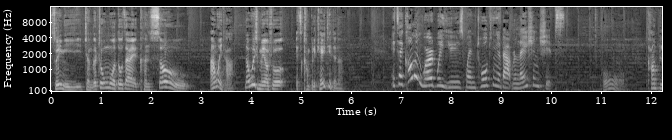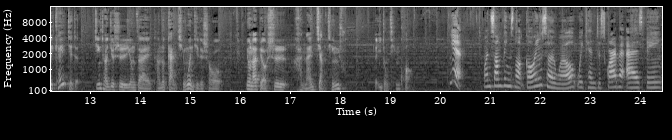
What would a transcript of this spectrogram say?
所以你整个周末都在 console 安慰她。那为什么要说 it's complicated 呢？ It's a common word we use when talking about relationships. 哦 ，complicated 经常就是用在谈论感情问题的时候，用来表示很难讲清楚的一种情况。 Yeah, when something's not going so well, we can describe it as being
